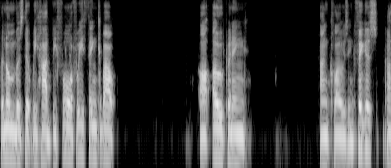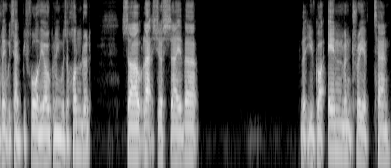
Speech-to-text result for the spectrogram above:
the numbers that we had before. If we think about our opening and closing figures, I think we said before the opening was 100. So let's just say that that you've got inventory of 10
